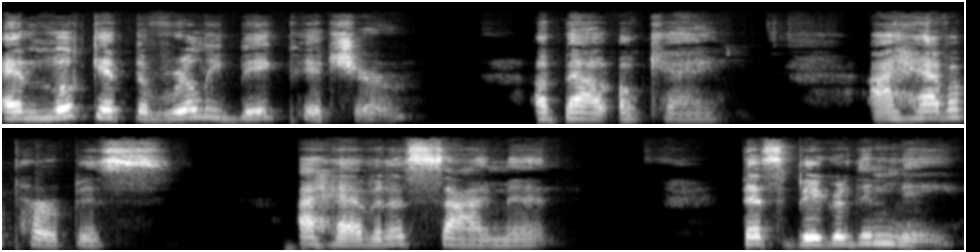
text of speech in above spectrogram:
and look at the really big picture about, okay, I have a purpose, I have an assignment that's bigger than me.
